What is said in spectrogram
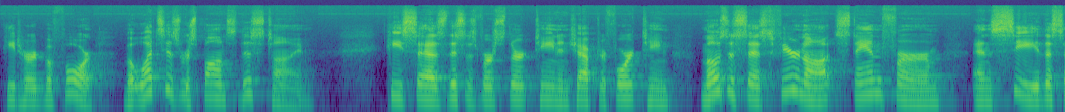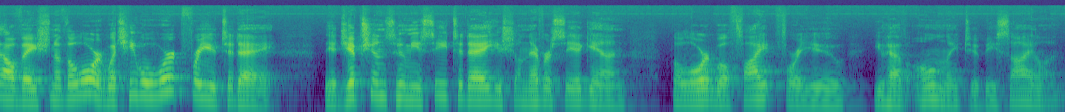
he'd heard before. But what's his response this time? He says, This is verse 13 in chapter 14. Moses says, Fear not, stand firm, and see the salvation of the Lord, which he will work for you today. The Egyptians whom you see today, you shall never see again. The Lord will fight for you. You have only to be silent.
